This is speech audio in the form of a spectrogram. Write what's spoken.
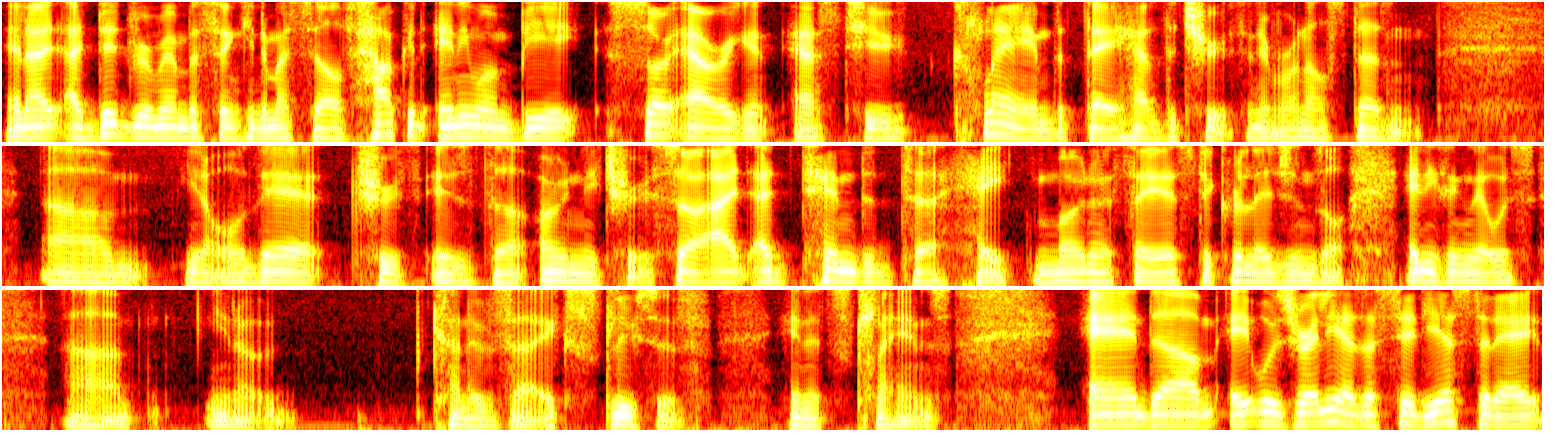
And I, I did remember thinking to myself, how could anyone be so arrogant as to claim that they have the truth and everyone else doesn't? Um, you know, or their truth is the only truth. So I, I tended to hate monotheistic religions or anything that was, uh, you know, kind of uh, exclusive in its claims. And um, it was really, as I said yesterday,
